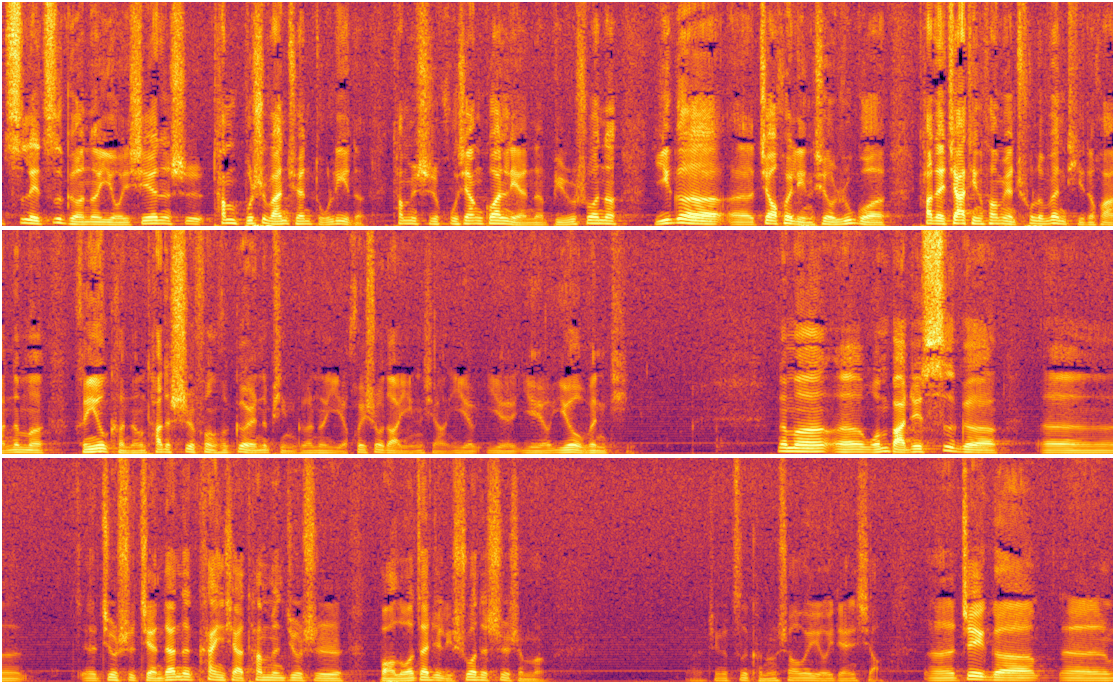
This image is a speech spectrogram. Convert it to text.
四类资格呢，有一些呢是他们不是完全独立的，他们是互相关联的。比如说呢，一个呃教会领袖，如果他在家庭方面出了问题的话，那么很有可能他的侍奉和个人的品格呢也会受到影响，也也也也有问题。那么呃，我们把这四个呃呃，就是简单的看一下，他们就是保罗在这里说的是什么？这个字可能稍微有一点小。呃，这个呃。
